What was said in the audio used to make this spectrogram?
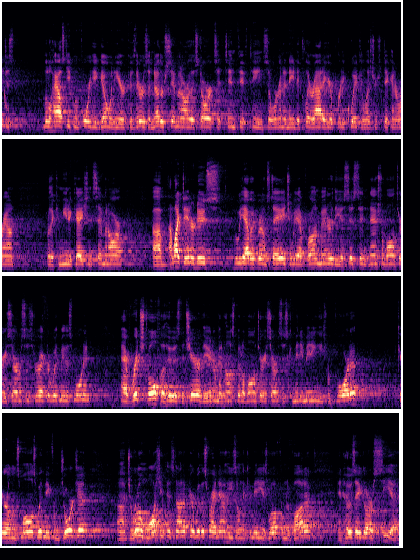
just a little housekeeping before we get going here, because there is another seminar that starts at 10:15, so we're going to need to clear out of here pretty quick unless you're sticking around for the communication seminar. Um, I'd like to introduce who we have up here on stage. We have Ron Mentor, the Assistant National Voluntary Services Director with me this morning. I have Rich Tolfa, who is the Chair of the Interment Hospital Voluntary Services Committee meeting. He's from Florida. Carolyn Smalls with me from Georgia. Uh, Jerome Washington's not up here with us right now. He's on the committee as well from Nevada. And Jose Garcia,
